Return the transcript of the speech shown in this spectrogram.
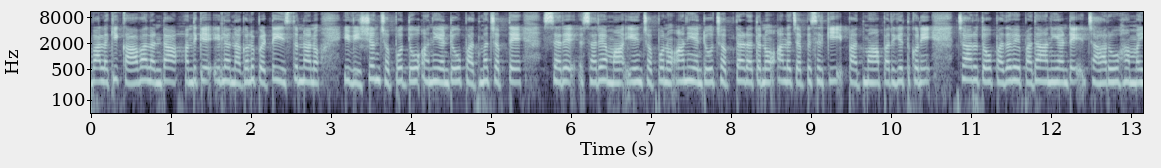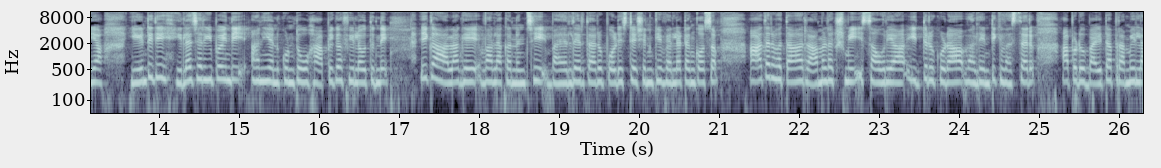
వాళ్ళకి కావాలంట. అందుకే ఇలా నగలు పెట్టి ఇస్తున్నాను. ఈ విషయం చెప్పొద్దు అని అంటూ పద్మ చెప్తే సరే సరే అమ్మా ఏం చెప్పను? అని అంటూ చెప్తాడు అతను. అలా చెప్పేసరికి పద్మ పరిగెత్తుకొని చారుతో పదవే పద అని అంటే చారు అమ్మయ్య ఏంటి ఏంటిది ఇలా జరిగిపోయింది అని అనుకుంటూ హ్యాపీగా ఫీల్ అవుతుంది. ఇక అలాగే వాళ్ళు అక్కడి నుంచి బయలుదేరుతారు పోలీస్ స్టేషన్కి వెళ్ళటం కోసం. ఆ తర్వాత రామలక్ష్మి శౌర్య ఇద్దరు కూడా వాళ్ళ ఇంటికి వస్తారు. అప్పుడు బయట ప్రమిళ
